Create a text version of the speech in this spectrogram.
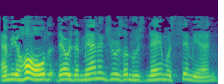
And behold, there was a man in Jerusalem whose name was Simeon,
